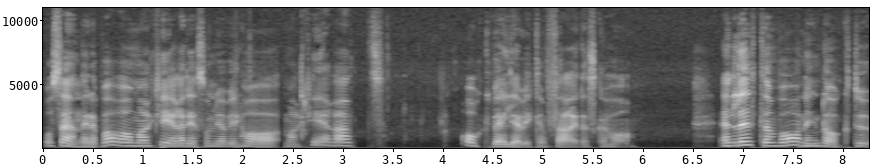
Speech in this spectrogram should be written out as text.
Och sen är det bara att markera det som jag vill ha markerat och välja vilken färg det ska ha. En liten varning dock, du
